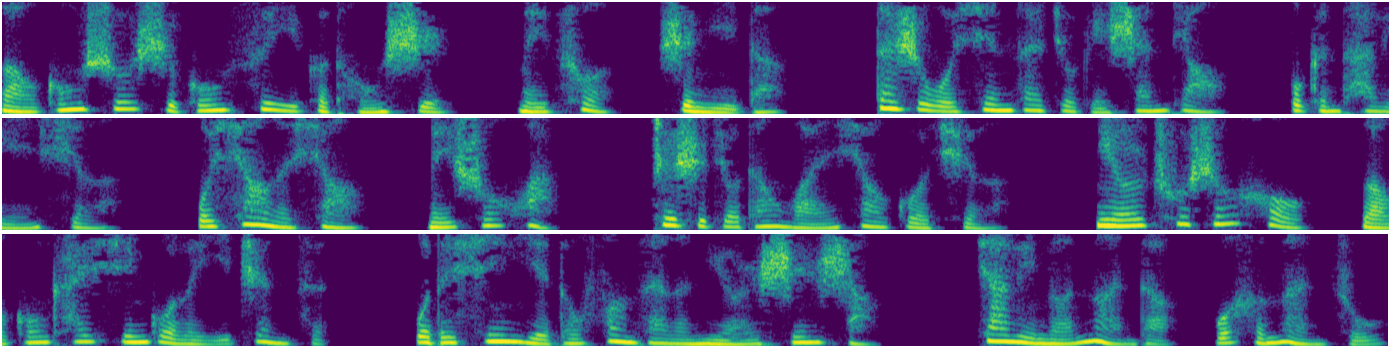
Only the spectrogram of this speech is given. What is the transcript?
老公说是公司一个同事，没错，是女的。但是我现在就给删掉，不跟他联系了。我笑了笑，没说话。这事就当玩笑过去了。女儿出生后，老公开心过了一阵子，我的心也都放在了女儿身上。家里暖暖的，我很满足。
